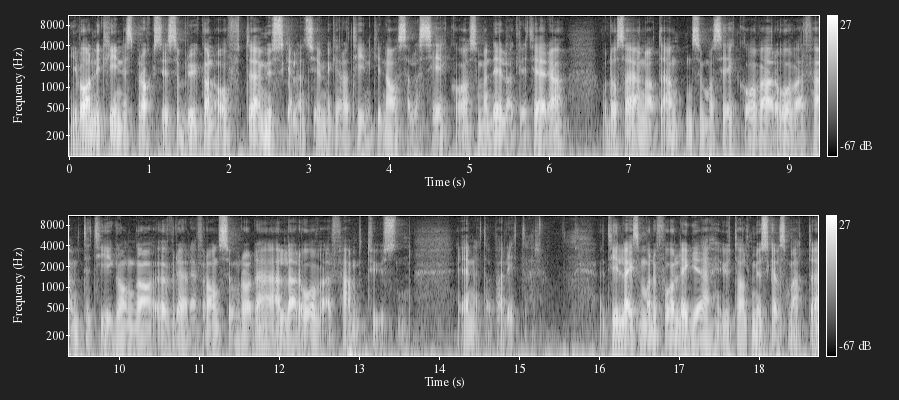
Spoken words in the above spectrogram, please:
i vanlig klinisk praksis så bruker en ofte muskelenzymet keratinkinase, eller CK, som en del av kriteriene. Og Da sier han at enten så må CK være over 5-10 ganger øvre referanseområde, eller over 5000 enheter per liter. I tillegg så må det foreligge uttalt muskelsmerte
